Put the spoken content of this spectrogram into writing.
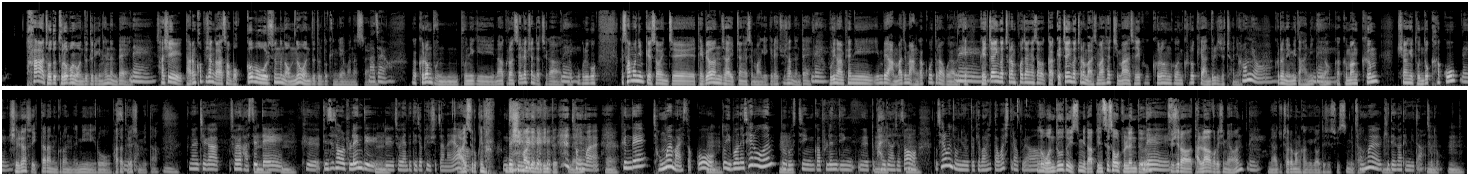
다 저도 들어본 원두들이긴 했는데 네, 사실 다른 커피숍 가서 먹어볼 수는 없는 원두들도 굉장히 많았어요. 맞아요. 그러니까 그런 분, 분위기나 그런 selection 자체가 네. 그렇고 그리고 그 사모님께서 이제 대변자 입장에서 막 얘기를 해주셨는데 네. 우리 남편이 입에 안 맞으면 안 갖고 오더라고요. 이렇게 네. 괴짜인 것처럼 포장해서 그러니까 괴짜인 것처럼 말씀하셨지만 사실 그, 그런 건 그렇게 안 들리죠 전혀. 그럼요. 그런 의미도 아니고요. 네. 그러니까 그만큼 취향이 돈독하고 네. 신뢰할 수 있다라는 그런 의미로 받아들였습니다. 음, 그날 제가 저희가 갔을 음, 때 음. 그 빈스 서울 blend를 저희한테 대접해 주셨잖아요. 아이스로 그냥 네. 무심하게 내린 듯. 네. 정말. 네. 근데 정말 맛있었고 음. 또 이번에 새로운 또 음. 로스팅과 블렌딩을 또 음. 발견하셔서 음. 또 새로운 종류를 또 개발하셨다고 하시더라고요. 그래서 원두도 있습니다. 빈스 서울 blend 네. 주시라 달라 그러시면 네. 네, 아주 저렴한 가격에 얻으실 수 있습니다. 정말 기대가 됩니다. 저도. 음, 음.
